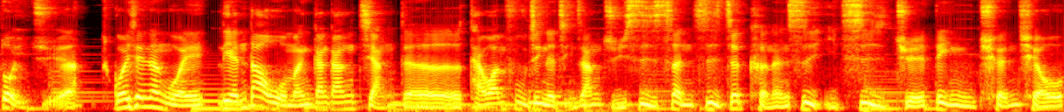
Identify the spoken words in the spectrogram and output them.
对决。郭先认为，连到我们刚刚讲的台湾附近的紧张局势，甚至这可能是一次决定全球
